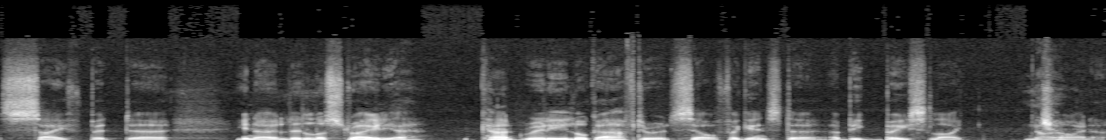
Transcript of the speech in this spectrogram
safe. But, uh, you know, little Australia can't really look after itself against a, a big beast like No. China.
